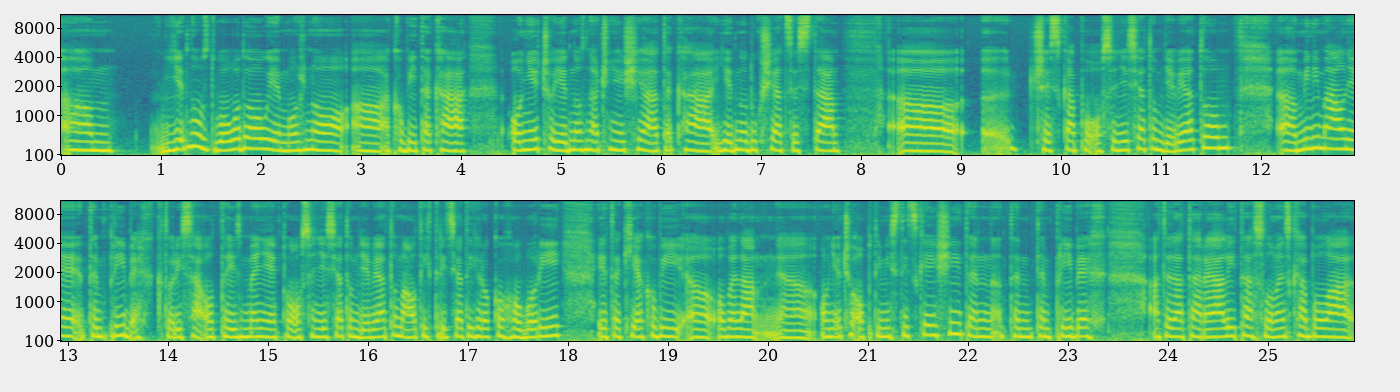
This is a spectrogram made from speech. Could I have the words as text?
Um, Jednou z dôvodov je možno uh, akoby taká o niečo jednoznačnejšia, taká jednoduchšia cesta uh, Česka po 89. Uh, minimálne ten príbeh, ktorý sa o tej zmene po 89. a o tých 30. rokoch hovorí, je taký akoby uh, oveľa uh, o niečo optimistickejší. Ten, ten, ten príbeh a teda tá realita Slovenska bola,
